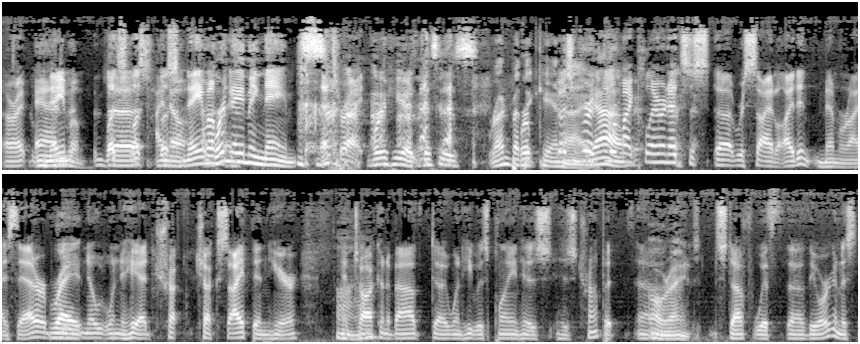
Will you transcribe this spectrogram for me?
All right, And name them. the- let's let's, let's name them. We're naming names. That's right. We're here. This is Run, by they can't Because for. Yeah. for my clarinet uh, recital, I didn't memorize that. Or Right. you know, when he had Chuck, Chuck Sipe in here and talking about uh, when he was playing his his trumpet uh, Oh, right. stuff with uh, the organist,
